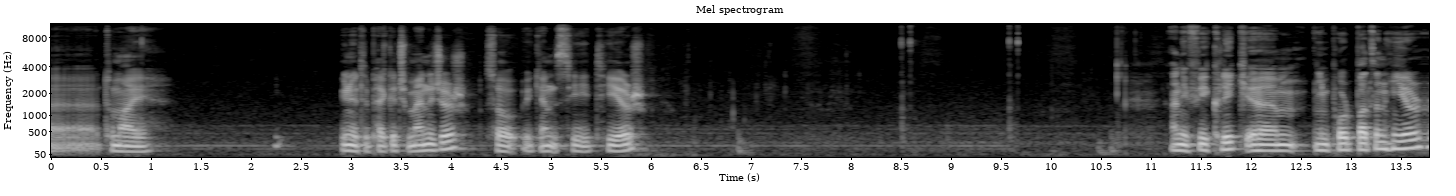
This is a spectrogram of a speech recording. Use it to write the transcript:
uh, to my Unity package manager so we can see it here. And if we click um, import button here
